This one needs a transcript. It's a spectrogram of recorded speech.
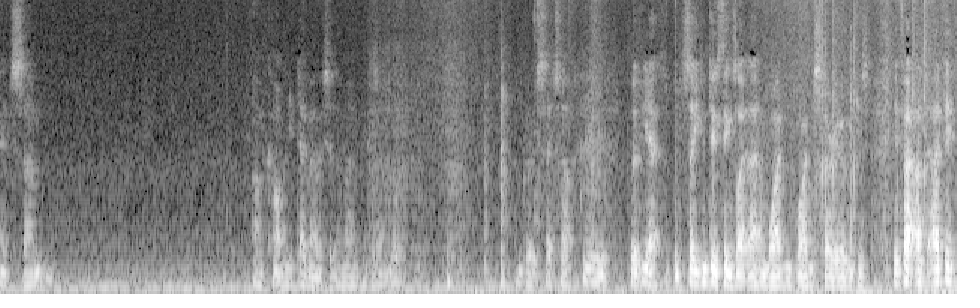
It's um, I can't really demo it at the moment because I haven't got, I haven't got it set up. Mhm. But yeah, so you can do things like that and widen widen stereo images. In fact, I, I did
